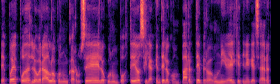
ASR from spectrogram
Después podés lograrlo con un carrusel o con un posteo si la gente lo comparte, pero a un nivel que tiene que ser,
